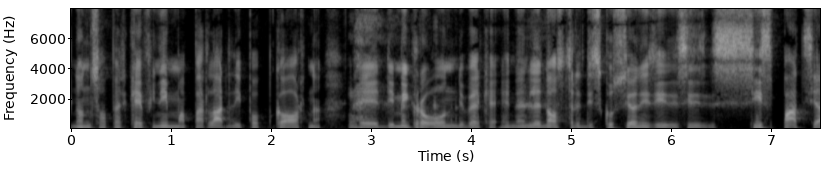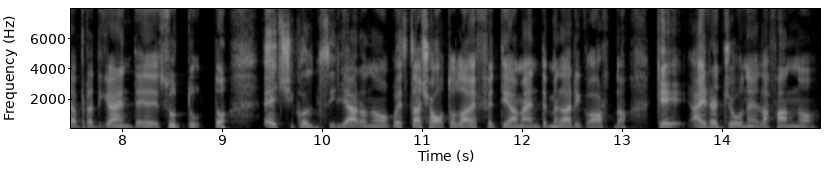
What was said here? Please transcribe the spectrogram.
non so perché finimmo a parlare di popcorn e di microondi perché nelle nostre discussioni si, si, si, spazia praticamente su tutto e ci consigliarono questa ciotola, effettivamente me la ricordo, che hai ragione, la fanno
